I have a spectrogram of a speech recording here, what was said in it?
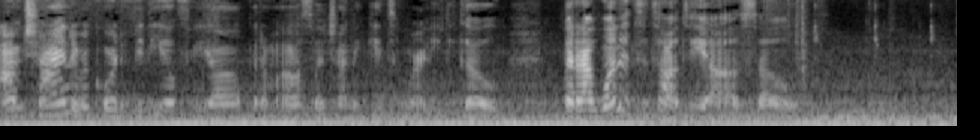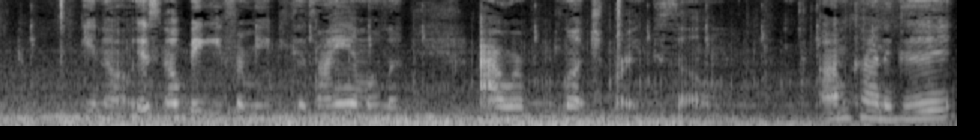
i'm trying to record a video for y'all but i'm also trying to get to where i need to go. But i wanted to talk to y'all so you know it's no biggie for me because i am on an hour lunch break so i'm kind of good.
